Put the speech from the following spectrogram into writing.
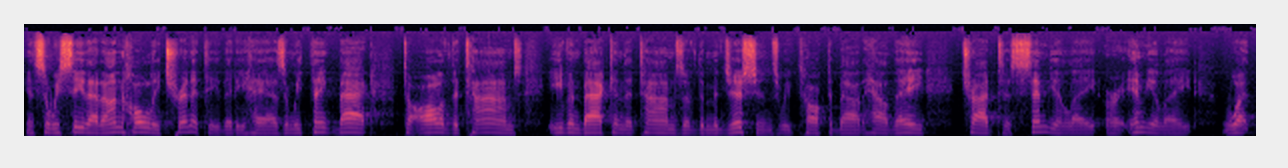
And so we see that unholy trinity that he has. And we think back to all of the times, even back in the times of the magicians, we've talked about how they tried to simulate or emulate what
